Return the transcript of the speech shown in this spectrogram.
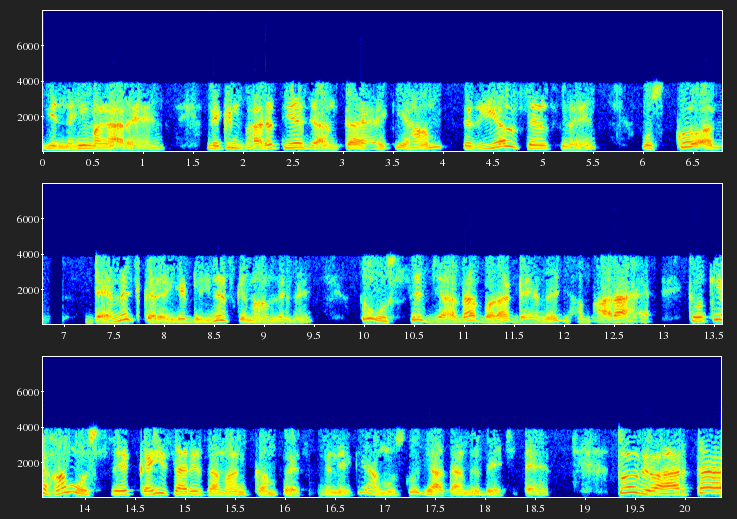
ये नहीं मंगा रहे हैं। लेकिन भारत ये जानता है कि हम रियल सेंस में उसको डैमेज करेंगे बिज़नेस के मामले में तो उससे ज़्यादा बड़ा डैमेज हमारा है। क्योंकि हम उससे कई सारे सामान कम पैसे में लेके हम उसको ज़्यादा में बेचते हैं। तो व्यवहारता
